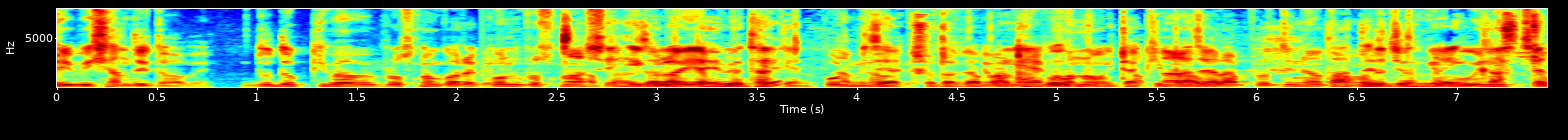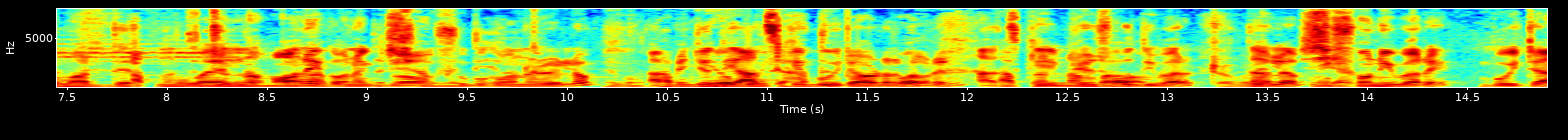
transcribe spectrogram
রিভিশন দিতে হবে। দুদক কীভাবে প্রশ্ন করে কোন প্রশ্ন আসে এগুলাই ভেবে থাকেন, আমি যে 100 টাকা পাঠাবো, বইটা কি পাবো? যারা প্রতিনিয়ত তাদের আমাদের নিচ্ছেন, কাস্টমারদের মোবাইল জন্য নাম্বার অনেক অনেক দোয়া শুভকামনা রইল। আপনি যদি আজকে বইটা অর্ডার করেন আজকে বৃহস্পতিবার তাহলে আপনি শনিবারে বইটা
